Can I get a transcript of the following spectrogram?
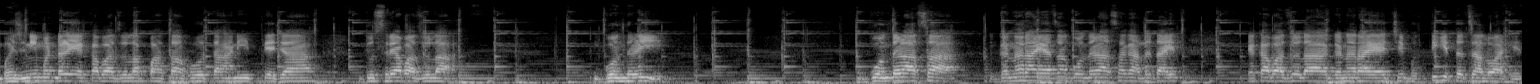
भजनी मंडळ एका बाजूला पाहता होता आणि त्याच्या दुसऱ्या बाजूला गोंधळी. गोंधळ असा गणरायाचा गोंधळ असा घालत आहेत. एका बाजूला गणरायाची भक्तिगीतं चालू आहेत.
